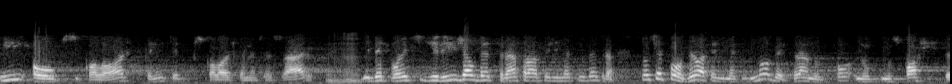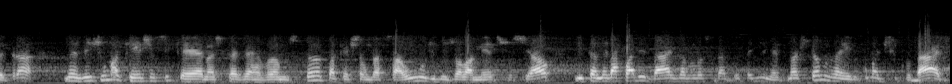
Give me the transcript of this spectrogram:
e ou psicológico, porque nem sempre psicológico é necessário. Uhum e depois se dirige ao Detran para o atendimento no Detran. Se você for ver o atendimento no Detran, no, no, nos postos do Detran, não existe uma queixa sequer. Nós preservamos tanto a questão da saúde, do isolamento social e também da qualidade da velocidade do atendimento. Nós estamos ainda com uma dificuldade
